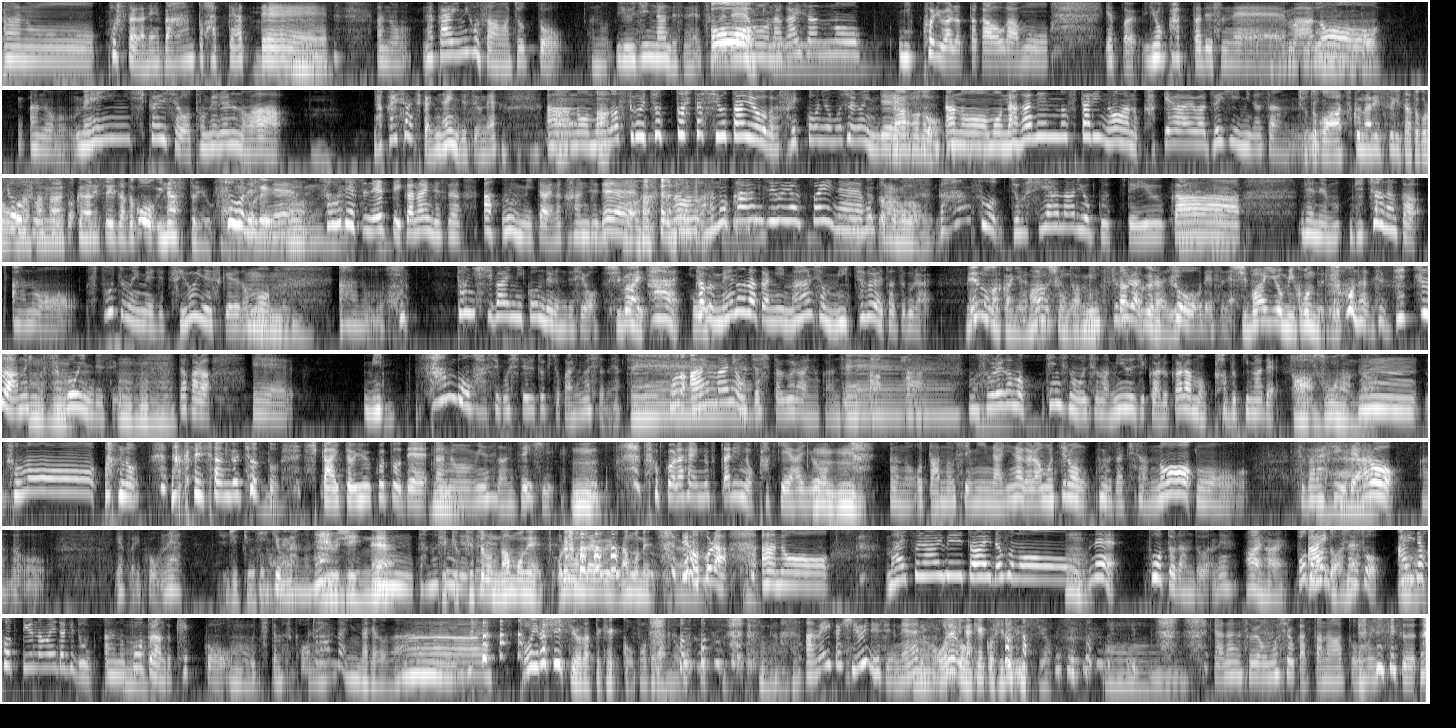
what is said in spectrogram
あのーポスターがねバーンと貼ってあって、あの中井美穂さんはちょっとあの友人なんですね。それでもう中井さんのにっこり笑った顔がもうやっぱ良かったですね。まああのあのメイン司会者を止めれるのは中井さんしかいないんですよね。あのあものすごいちょっとした塩対応が最高に面白いんで、あのもう長年の二人のあの掛け合いはぜひ皆さん。ちょっとこう熱くなりすぎたところ小田さんが熱くなりすぎたところをいなすというか。そうですね、ねそうですねっていかないんですが、あ、うんみたいな感じで、あのあの感じはやっぱりね、本当元祖女子アナ力っていうか、はでね、実はなんかあのスポーツのイメージ強いですけれども、うん。うんあの本当に芝居見込んでるんですよ。芝居？はい、多分目の中にマンション3つぐらい建つぐらい。目の中にマンションが3つ立つぐらい？そうですね。芝居を見込んでる？そうなんです。実はあの人すごいんですよ。だから、えー、み3本はしごしてる時とかありましたね。その合間にお茶したぐらいの感じとか、はい、もうそれがもう「テニスの王子様」ミュージカルからもう歌舞伎まで。ああそうなんうだん。そのあの中井さんがちょっと司会ということで、うん。あの皆さんぜひ、うん。そこら辺の2人の掛け合いを、うん。うんあのお楽しみになりながらもちろん熊崎さんのもう素晴らしいであろう、あのやっぱりこうね実況ね。実況感のね。友人ね、うん楽しみ結局結論なんもねえって俺も大学でなんもねえってでもほら、あのマイプライベートアイダホのね、ポートランドはね。はいはい。ポートランドはね。アイそうそう、うん。アイダホっていう名前だけどあの、うん。ポートランド結構うん。映ってますからね、ポートランドはいいんだけどな、遠いらしいっすよだって結構ポートランド、うん。アメリカ広いですよね、うん。オレゴン結構広いですよ、うん。いやなんかそれ面白かったなと思いつつ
